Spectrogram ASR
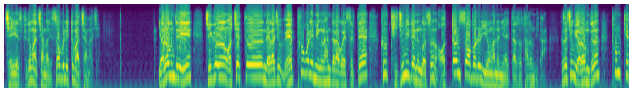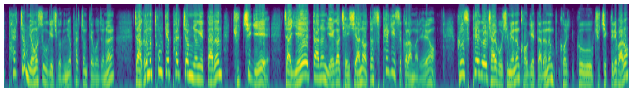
JSP도 마찬가지, 서블릿도 마찬가지. 여러분들이 지금 어쨌든 내가 지금 웹 프로그래밍을 한다라고 했을 때 그 기준이 되는 것은 어떤 서버를 이용하느냐에 따라서 다릅니다. 그래서 지금 여러분들은 톰캣 8.0을 쓰고 계시거든요. 8.0대 버전을. 자, 그러면 톰캣 8.0에 따른 규칙이 자, 얘에 따른 얘가 제시하는 어떤 스펙이 있을 거란 말이에요. 그 스펙을 잘 보시면은 거기에 따르는 그, 그 규칙들이 바로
